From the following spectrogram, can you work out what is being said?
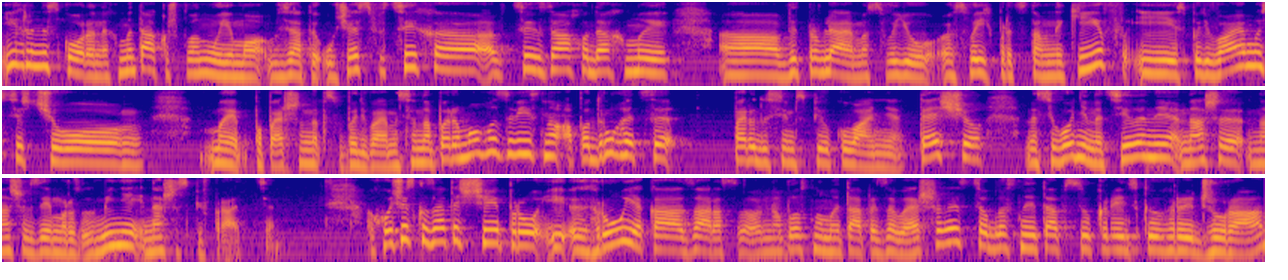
Ігри нескорених ми також плануємо взяти участь в цих, е, в цих заходах. Ми е, відправляємо свою, своїх представників і сподіваємося, що ми, по-перше, на- сподіваємося на перемогу, звісно. А по-друге, це передусім спілкування, те, що на сьогодні націлене наше, наше взаєморозуміння і наша співпраця. Хочу сказати ще про і- гру, яка зараз е, на обласному етапі завершилась. Це обласний етап всеукраїнської гри Джура.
